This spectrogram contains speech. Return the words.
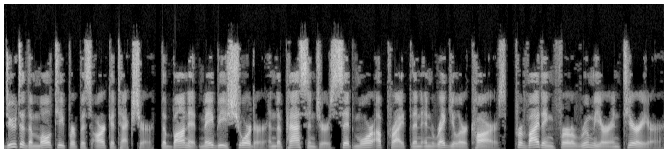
Due to the multipurpose architecture, the bonnet may be shorter and the passengers sit more upright than in regular cars, providing for a roomier interior.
